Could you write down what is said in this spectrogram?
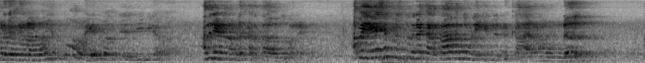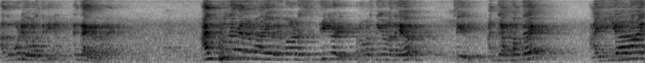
മൃഗങ്ങളാവാ എന്തോ ഏതോ അതിനെയാണ് നമ്മൾ കർത്താവ് എന്ന് പറയുന്നത്. അപ്പൊ യേശു ക്രിസ്തുവിനെ കർത്താവ് എന്ന് വിളിക്കുന്നതിന് കാരണമുണ്ട്. അതുകൂടി ഓർത്തിരിക്കണം. എന്താ അങ്ങനെ പറയാം അത്ഭുതകരമായ ഒരുപാട് സിദ്ധികൾ പ്രവർത്തികൾ അദ്ദേഹം ചെയ്തു. അഞ്ചപ്പത്തെ അയ്യായിരം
